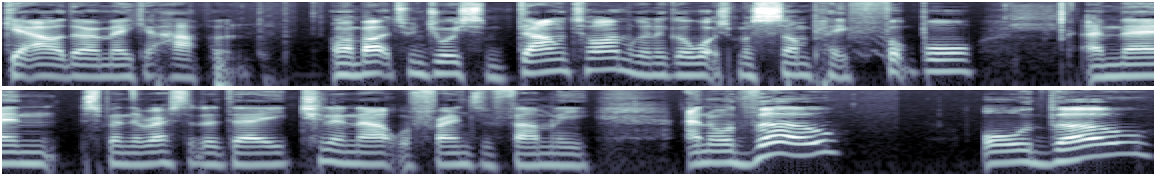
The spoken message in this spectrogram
get out there and make it happen. I'm about to enjoy some downtime. I'm going to go watch my son play football and then spend the rest of the day chilling out with friends and family. And although, although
